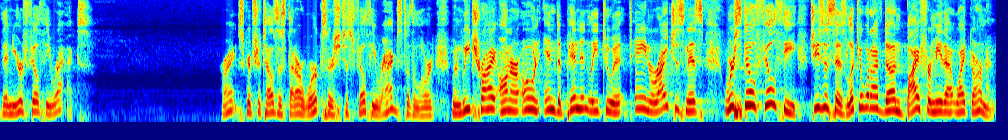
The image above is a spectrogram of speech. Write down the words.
than your filthy rags. Right? Scripture tells us that our works are just filthy rags to the Lord. When we try on our own independently to attain righteousness, we're still filthy. Jesus says, Look at what I've done. Buy for me that white garment.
